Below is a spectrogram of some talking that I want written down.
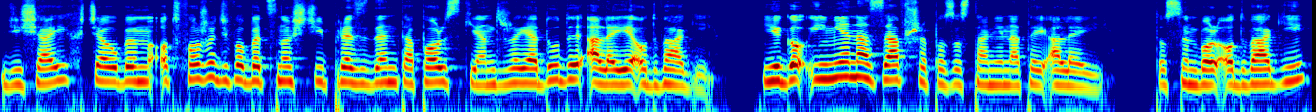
Dzisiaj chciałbym otworzyć w obecności prezydenta Polski Andrzeja Dudy Aleję Odwagi. Jego imię na zawsze pozostanie na tej alei. To symbol odwagi,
